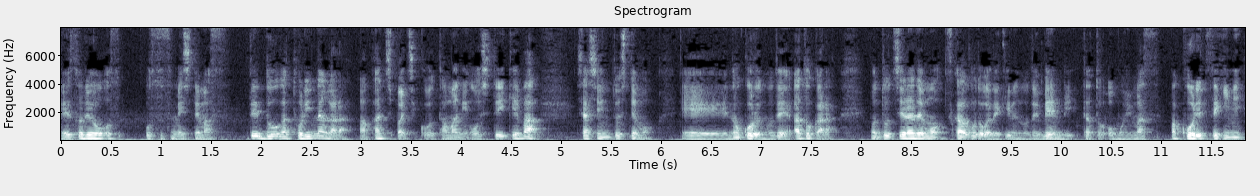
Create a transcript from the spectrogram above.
えー、それをおすすめしてます。で、動画撮りながら、まあ、パチパチこうたまに押していけば、写真としても、えー、残るので、後から、まあ、どちらでも使うことができるので便利だと思います。まあ、効率的に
